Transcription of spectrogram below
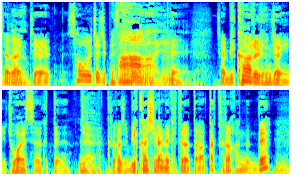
제가? 이제 서울 재즈 페스티벌이요. 아, 예. 네. 제가 미카를 굉장히 좋아했어요 그때는. 네. 그래가지고 미카 시간을 기다렸다가 딱 들어갔는데 음.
